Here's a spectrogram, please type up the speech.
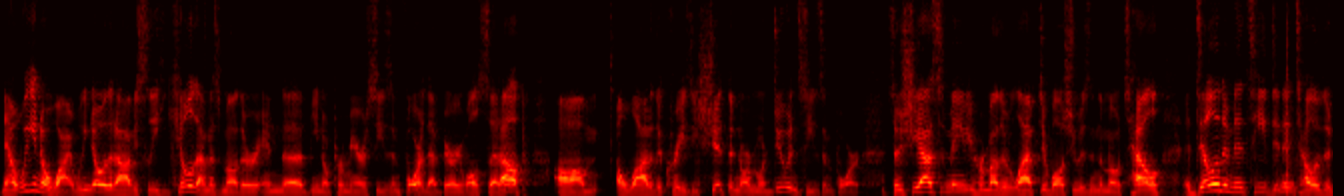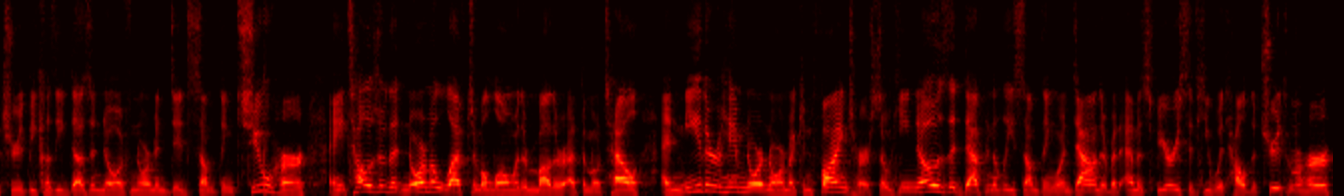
Now we know why. We know that obviously he killed Emma's mother in the you know premiere of season four. That very well set up um, a lot of the crazy shit that Norman would do in season four. So she asks if maybe her mother left it while she was in the motel. Dylan admits he didn't tell her the truth because he doesn't know if Norman did something to her, and he tells her that Norma left him alone with her mother at the motel, and neither him nor Norma can find her. So he knows that definitely something went down there, but Emma's furious that he withheld the truth from her.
